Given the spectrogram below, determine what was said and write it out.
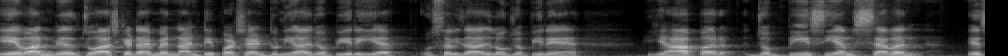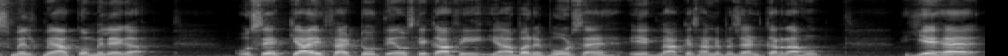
ए वन मिल्क जो आज के टाइम में 90 परसेंट दुनिया जो पी रही है, उससे भी ज़्यादा लोग जो पी रहे हैं यहाँ पर जो बी सी एम सेवन इस मिल्क में आपको मिलेगा, उसे क्या इफ़ेक्ट होते हैं, उसके काफ़ी यहाँ पर रिपोर्ट्स हैं। एक मैं आपके सामने प्रेजेंट कर रहा हूँ। ये है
